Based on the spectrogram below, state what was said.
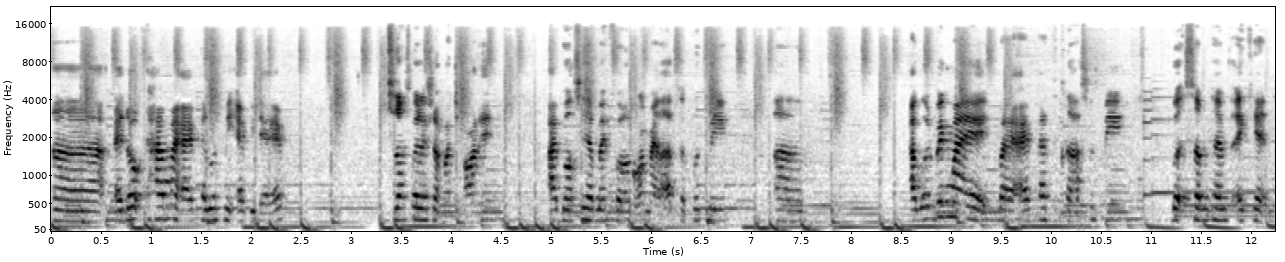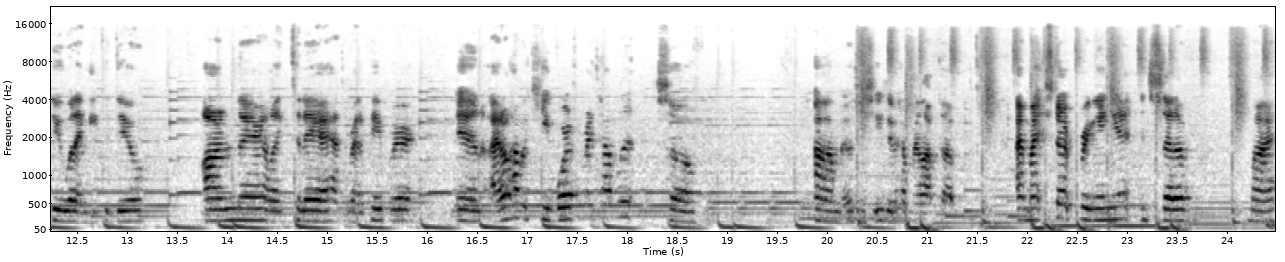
Uh, I don't have my iPad with me every day, so that's why there's not much on it. I mostly have my phone or my laptop with me. Um, I would bring my, my iPad to class with me, but sometimes I can't do what I need to do on there. Like today I had to write a paper and I don't have a keyboard for my tablet, so um, it was just easier to have my laptop. I might start bringing it instead of my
